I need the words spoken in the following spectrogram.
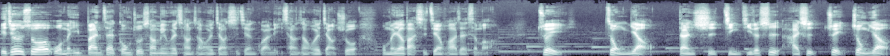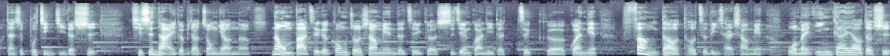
也就是说，我们一般在工作上面会常常会讲时间管理，常常会讲说，我们要把时间花在什么最重要但是紧急的事，还是最重要但是不紧急的事。其实哪一个比较重要呢？那我们把这个工作上面的这个时间管理的这个观念放到投资理财上面，我们应该要的是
